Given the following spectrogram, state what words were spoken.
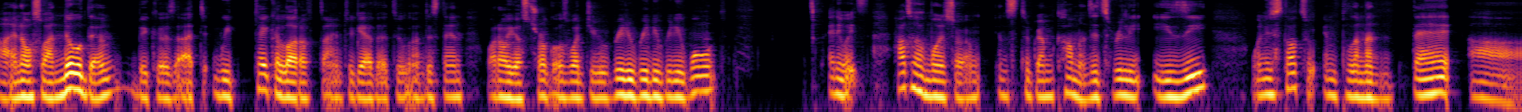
uh, and also i know them because t- we take a lot of time together to understand what are your struggles what you really really really want anyways how to have more instagram comments it's really easy when you start to implement that uh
